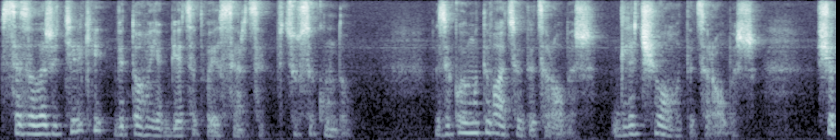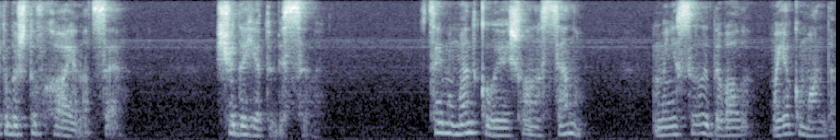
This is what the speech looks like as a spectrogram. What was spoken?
Все залежить тільки від того, як б'ється твоє серце в цю секунду. З якою мотивацією ти це робиш? Для чого ти це робиш? Що тебе штовхає на це? Що дає тобі сили? В цей момент, коли я йшла на сцену, мені сили давала моя команда,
